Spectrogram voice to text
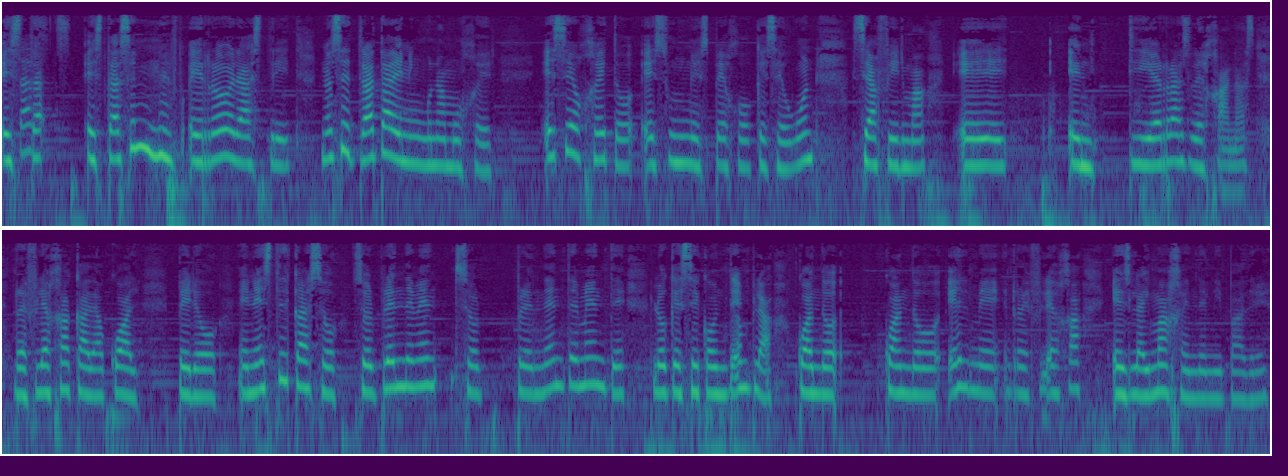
Estás, en error, Astrid. No se trata de ninguna mujer. Ese objeto es un espejo que, según se afirma eh, en tierras lejanas, refleja cada cual, pero en este caso, sorprendentemente, lo que se contempla cuando, cuando él me refleja es la imagen de mi padre.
